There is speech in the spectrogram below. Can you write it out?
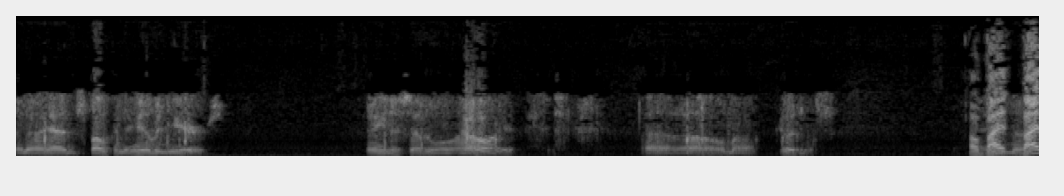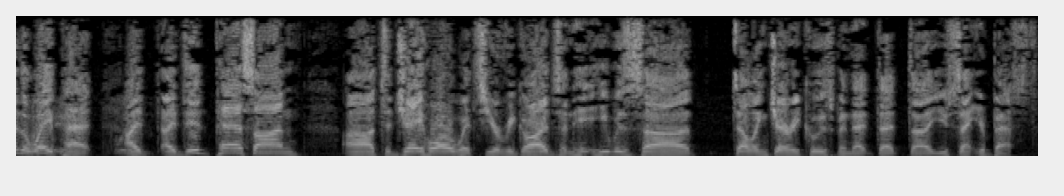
and I hadn't spoken to him in years. And he just said, "Well, how are you?" Uh, oh my goodness! Oh, by And, uh, by the way, Pat, I I did pass on uh, to Jay Horwitz your regards, and he he was uh, telling Jerry Koosman that that uh, you sent your best.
